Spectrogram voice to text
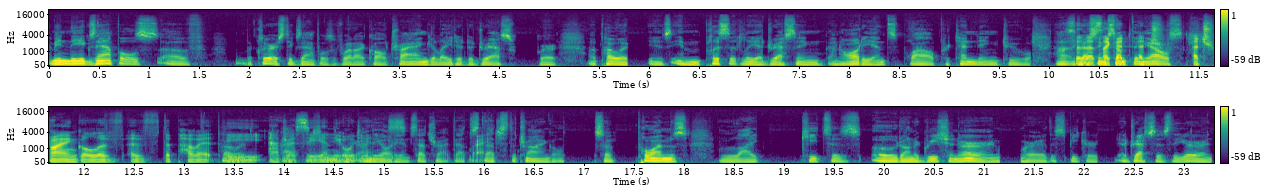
I mean, the examples of the clearest examples of what I call triangulated address, where a poet is implicitly addressing an audience while pretending to uh, so addressing like something a, a tr- else. A triangle of, of the poet, poet the addressee, and the audience. And the audience. That's right. That's right. that's the triangle. So poems like Keats's Ode on a Grecian Urn, where the speaker addresses the urn,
